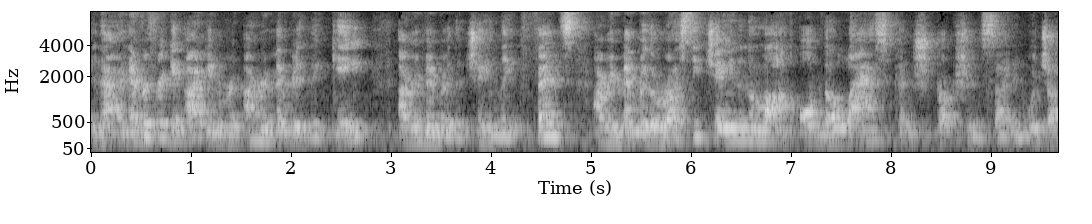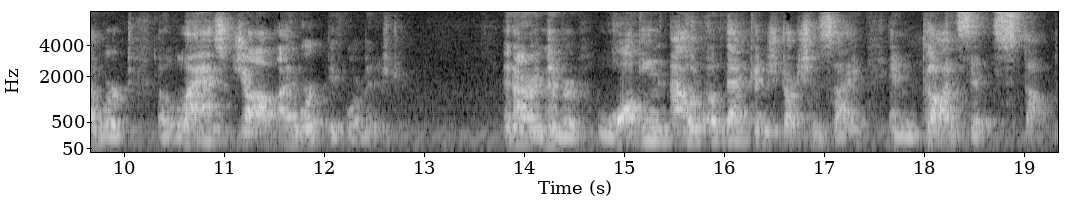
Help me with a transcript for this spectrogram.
And I, never forget, I can re- I remember the gate, I remember the chain link fence, I remember the rusty chain in the lock on the last construction site in which I worked, the last job I worked before ministry. And I remember walking out of that construction site, and God said, Stop,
